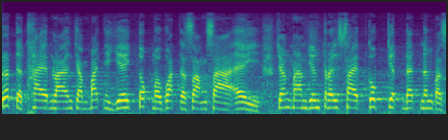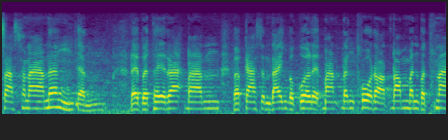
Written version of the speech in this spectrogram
រឹតតែថែមឡើងចាំបាច់និយាយទុកមកវត្តសង្សារអីអញ្ចឹងបានយើងត្រូវខ្សែគប់ចិត្តដិតនឹងប្រសាសនាហ្នឹងចឹងដែលប្រធេរៈបានប្រកាសសម្ដែងបុគ្គលដែលបានដឹងធัวដល់ដំមិនប្រាថ្នា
